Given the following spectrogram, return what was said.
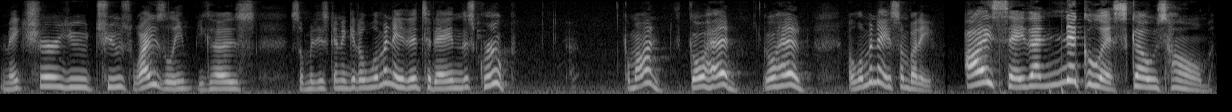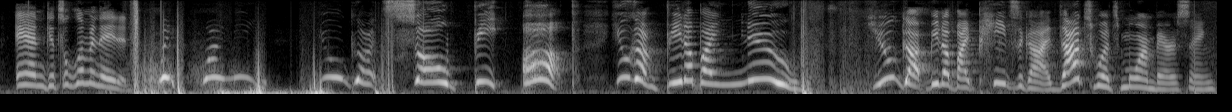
Make sure you choose wisely because somebody's going to get eliminated today in this group. Come on, go ahead. Go ahead. Eliminate somebody. I say that Nicholas goes home and gets eliminated. Wait, why me? You got so beat up. You got beat up by Noob. You got beat up by Pizza Guy. That's what's more embarrassing.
